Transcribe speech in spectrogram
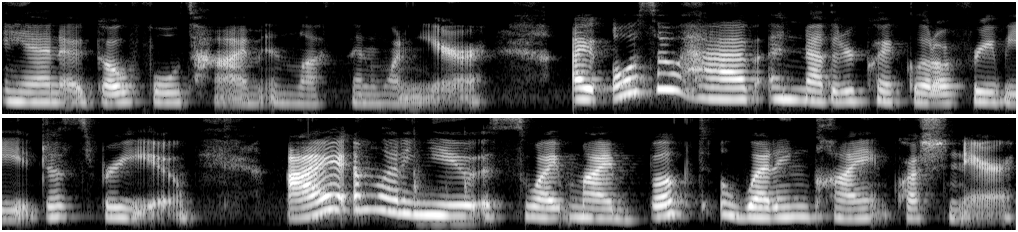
and go full time in less than one year. I also have another quick little freebie just for you. I am letting you swipe my booked wedding client questionnaire.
